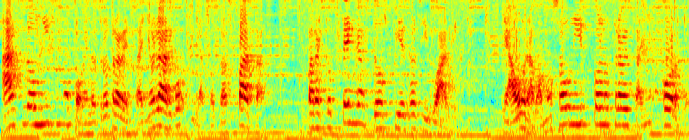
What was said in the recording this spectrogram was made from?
Haz lo mismo con el otro travesaño largo y las otras patas, para que obtengas dos piezas iguales, que ahora vamos a unir con los travesaños cortos.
